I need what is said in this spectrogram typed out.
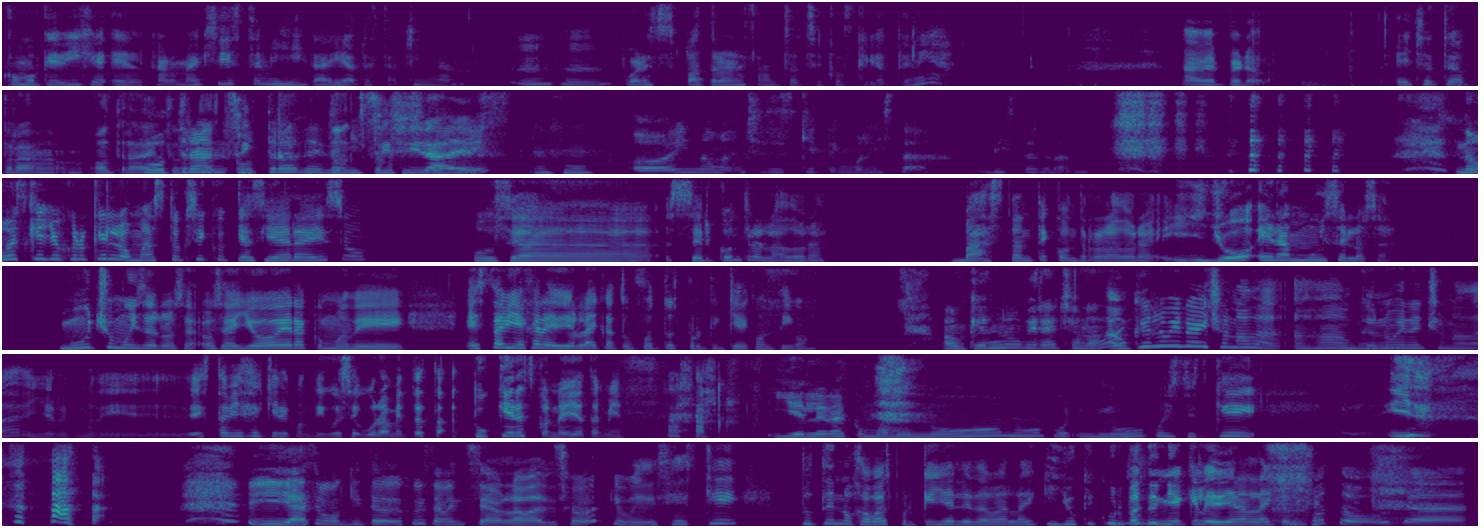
como que dije, el karma existe, mijita, y ya te está chingando. Por esos patrones tan tóxicos que yo tenía. A ver, pero échate otra, otra de Otra- tus toxic- otra de- de mis toxicidades. Ujú. Ay, no manches, es que tengo lista, lista grande. no, es que yo creo que lo más tóxico que hacía era eso. O sea, ser controladora. Bastante controladora. Y yo era muy celosa. Mucho, muy celosa. O sea, yo era como de, esta vieja le dio like a tu foto es porque quiere contigo. Aunque él no hubiera hecho nada. Aunque él no hubiera hecho nada, ajá, aunque él No. no hubiera hecho nada, yo era como de, esta vieja quiere contigo y seguramente hasta tú quieres con ella también. y él era como de, no, no, por- no, pues es que... Y, y hace poquito justamente se hablaba de eso, que me decía, es que tú te enojabas porque ella le daba like y yo qué culpa tenía que le diera like a mi foto, o sea,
